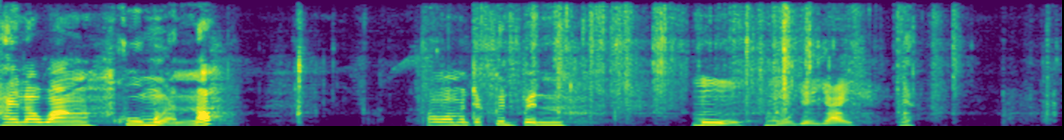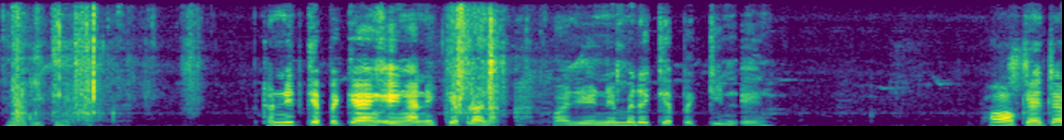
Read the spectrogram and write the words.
ให้ระวังคู่เหมือนเนาะเพราะว่ามันจะขึ้นเป็นหมู่หมู่ใหญ่ๆเนี่ยนี่อีกนี่ท่านิดเก็บไปแกงเองอะนี่เก็บแล้วน่ะพอยีนี้ไม่ได้เก็บไปกินเอง พ่อแกจะ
